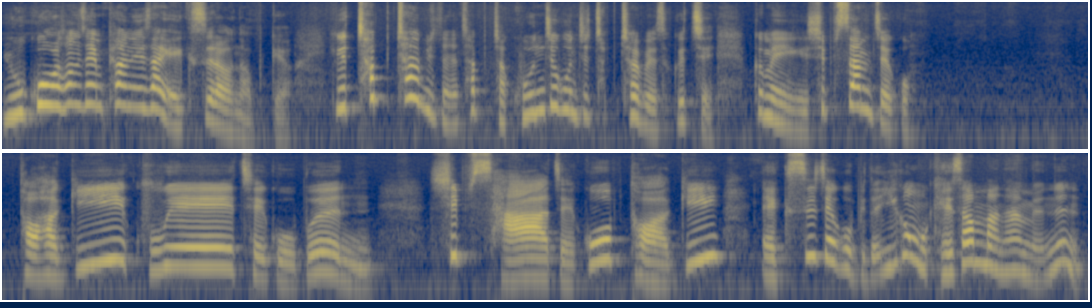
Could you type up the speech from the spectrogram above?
요거 선생님 편의상 X라고 놔볼게요. 이게 찹찹이잖아요 찹찹. 곤지곤지 찹찹해서. 그치? 그러면 이게 13제곱 더하기 9의 제곱은 14제곱 더하기 x제곱이다. 이거 뭐 계산만 하면은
